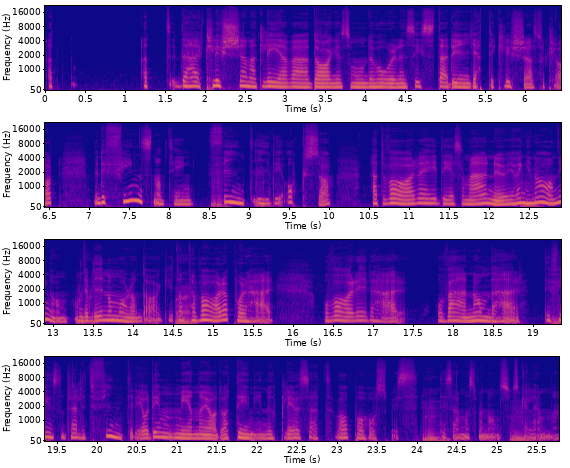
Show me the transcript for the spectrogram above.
att, att det här klyschan att leva dagen som om den vore den sista, det är en jätteklyscha såklart. Men det finns någonting Mm. fint i det också. Att vara i det som är nu. Jag har ingen Mm. aning om om det blir någon morgondag. Utan Nej. ta vara på det här och vara i det här och värna om det här. Det Mm. finns något väldigt fint i det. Och det menar jag då att det är min upplevelse att vara på hospice Mm. tillsammans med någon som ska Mm. lämna.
